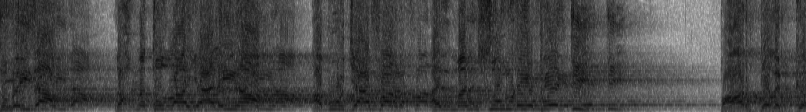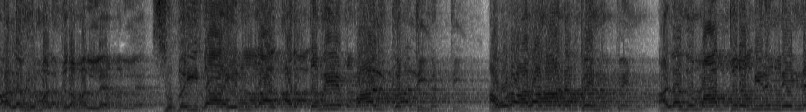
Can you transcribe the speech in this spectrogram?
சுபைதா ரஹ்மத்துல்லாஹி அலைஹா அபு ஜாஃபர் அல் மன்சூருடைய பேத்தி. பார்ப்பதற்கு அழகு மாத்திரமல்ல. சுபைதா என்றால் அர்த்தமே பால் கட்டி. அவ்வளவு அழகான பெண். அழகு மாத்திரம் இருந்து என்ன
